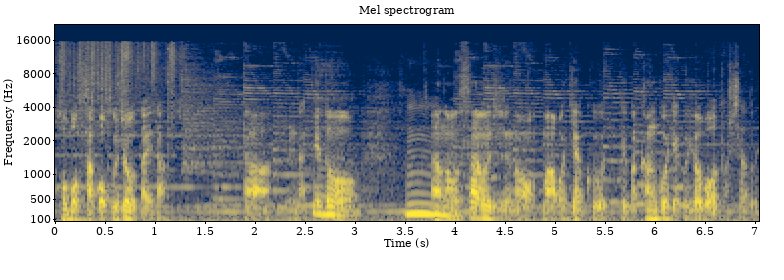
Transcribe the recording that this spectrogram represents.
ほぼ鎖国状態だったんだけど、うん。あのサウジの、まあ、お客っていうか観光客呼ぼうとした時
